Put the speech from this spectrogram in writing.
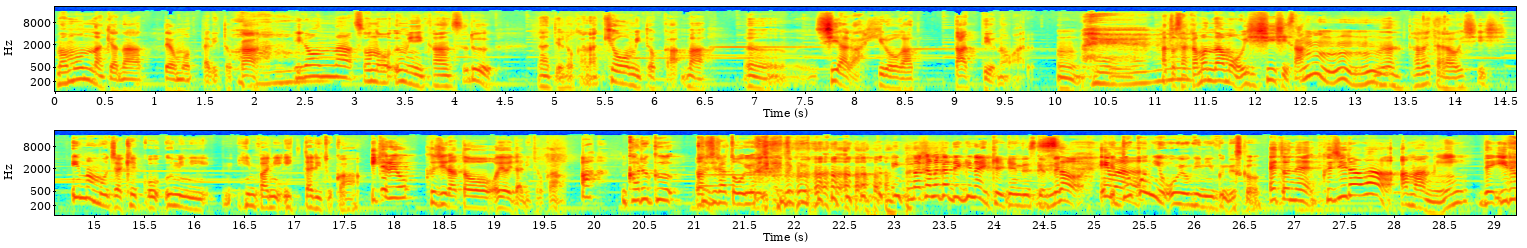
守んなきゃなって思ったりとかうんいろんなその海に関するなんていうのかな興味とか、まあうん、視野が広がったっていうのはある、うん、あと魚も美味しいしさ、うんうんうん、うん食べたら美味しいし今もじゃあ結構海に頻繁に行ったりとか？いてるよ。クジラと泳いだりとか。あ軽くクジラと泳いだりとか。なかなかできない経験ですけどね。そうえ今どこに泳ぎに行くんですか？えっとねクジラは奄美。でイル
